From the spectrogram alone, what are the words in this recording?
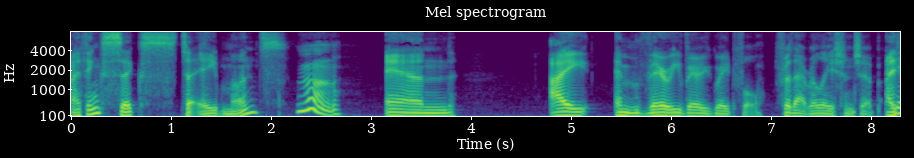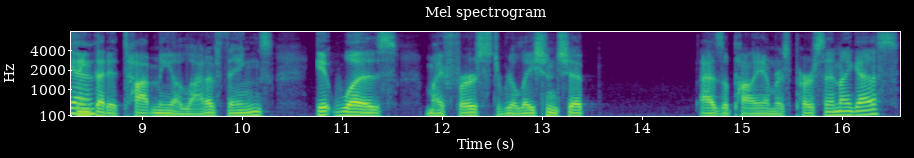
i think six to eight months Hmm. and i am very very grateful for that relationship i Yeah. think that it taught me a lot of things it was my first relationship as a polyamorous person i guess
